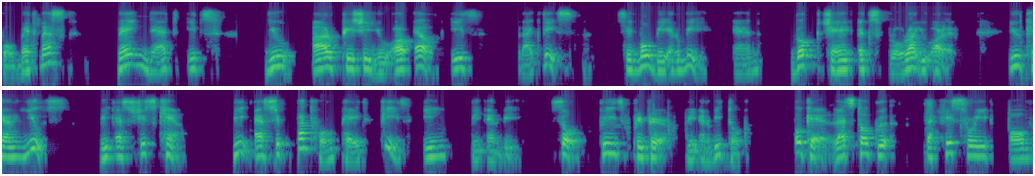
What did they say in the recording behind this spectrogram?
for MetaMask. Mainnet, its new RPC URL is like this, symbol BNB and Blockchain Explorer URL. You can use BscScan. BSC platform paid fees in BNB. So please prepare BNB token. Okay, let's talk the history of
